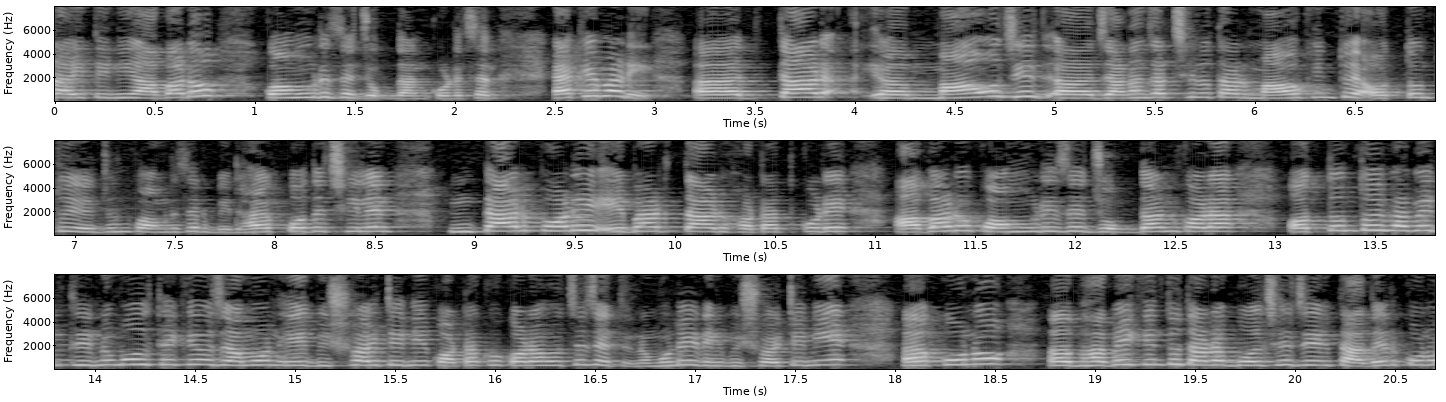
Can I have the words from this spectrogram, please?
তাই তিনি আবারও কংগ্রেসে যোগদান করেছেন। একেবারে আহ, তার মাও যে জানা যাচ্ছিল তার মাও কিন্তু অত্যন্ত একজন কংগ্রেসের বিধায়ক পদে ছিলেন। তারপরে এবার তার হঠাৎ করে আবারও কংগ্রেসে যোগদান করা। অত্যন্তই ভাবে তৃণমূল থেকেও যেমন এই বিষয়টি নিয়ে কটাক্ষ করা হচ্ছে যে তৃণমূলের এই বিষয়টি নিয়ে আহ, কোনো ভাবেই কিন্তু তারা বলছে যে তাদের কোনো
